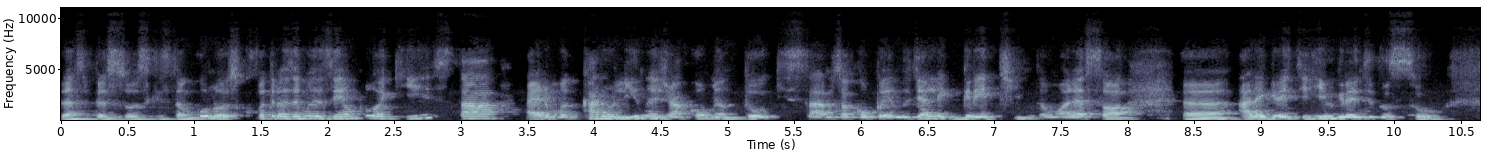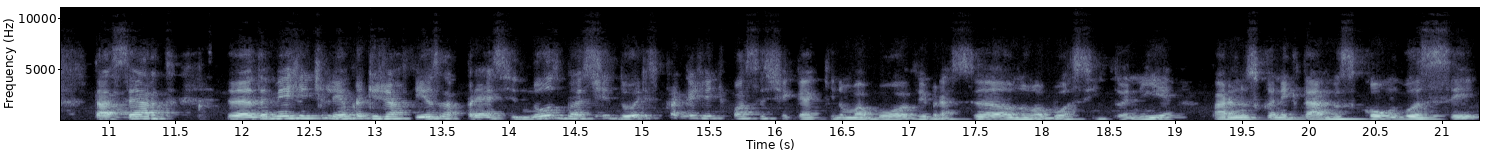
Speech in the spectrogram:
das pessoas que estão conosco. Vou trazer um exemplo aqui, está a irmã Carolina já comentou que está nos acompanhando de Alegrete. Então, olha só, uh, Alegrete, Rio Grande do Sul. Tá certo? Uh, também a gente lembra que já fez a prece nos bastidores para que a gente possa chegar aqui numa boa vibração, numa boa sintonia, para nos conectarmos com você.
